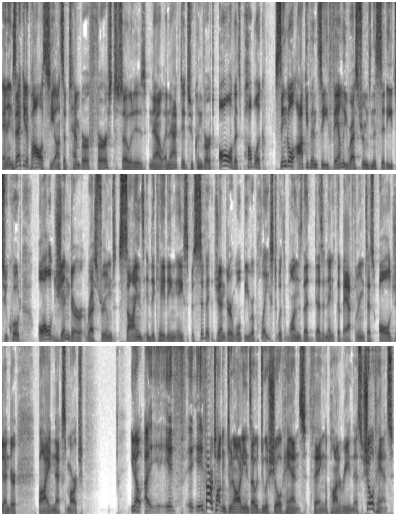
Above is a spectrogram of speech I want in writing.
an executive policy on September 1st, so it is now enacted to convert all of its public single occupancy family restrooms in the city to quote all gender restrooms. Signs indicating a specific gender will be replaced with ones that designate the bathrooms as all gender by next March. You know, if if I were talking to an audience, I would do a show of hands thing upon reading this. Show of hands,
